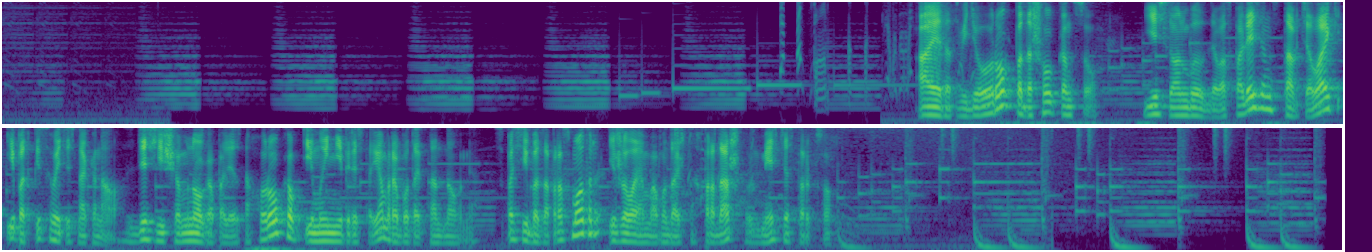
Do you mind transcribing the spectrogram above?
А этот видеоурок подошел к концу. Если он был для вас полезен, ставьте лайк и подписывайтесь на канал. Здесь еще много полезных уроков и мы не перестаем работать над новыми. Спасибо за просмотр и желаем вам удачных продаж вместе с Торксофт.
